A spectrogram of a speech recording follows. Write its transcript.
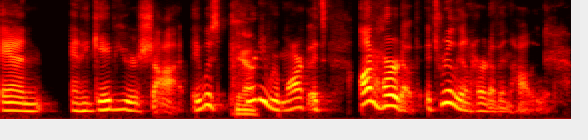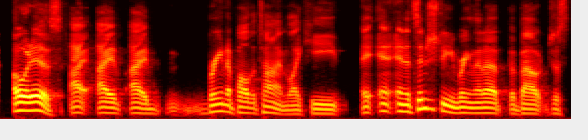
And and he gave you your shot. It was Yeah. pretty remarkable. It's unheard of. It's really unheard of in Hollywood. Oh, it is. I I I bring it up all the time. Like he and, and it's interesting you bring that up about just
